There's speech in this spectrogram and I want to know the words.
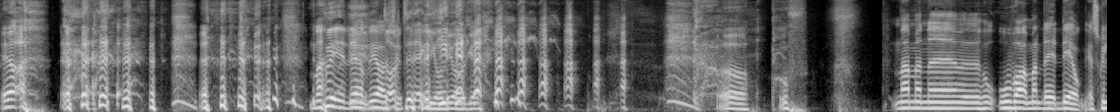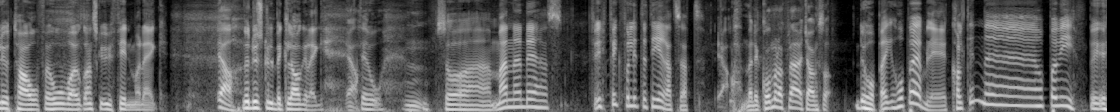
Ja. Men vi, det, vi har Takk til deg, Jonny Åge. Uff. Nei, men uh, hun, hun var Men det, det. Jeg skulle jo ta henne, for hun var jo ganske ufin med deg. Ja. Når du skulle beklage deg Ja. til henne. Mm. Eh, Men eh, det fikk, fikk for lite tid, rett og slett. ja. Men det kommer nok flere sjanser. Det håper jeg. Håper jeg blir kalt inn. eh, håper vi blir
